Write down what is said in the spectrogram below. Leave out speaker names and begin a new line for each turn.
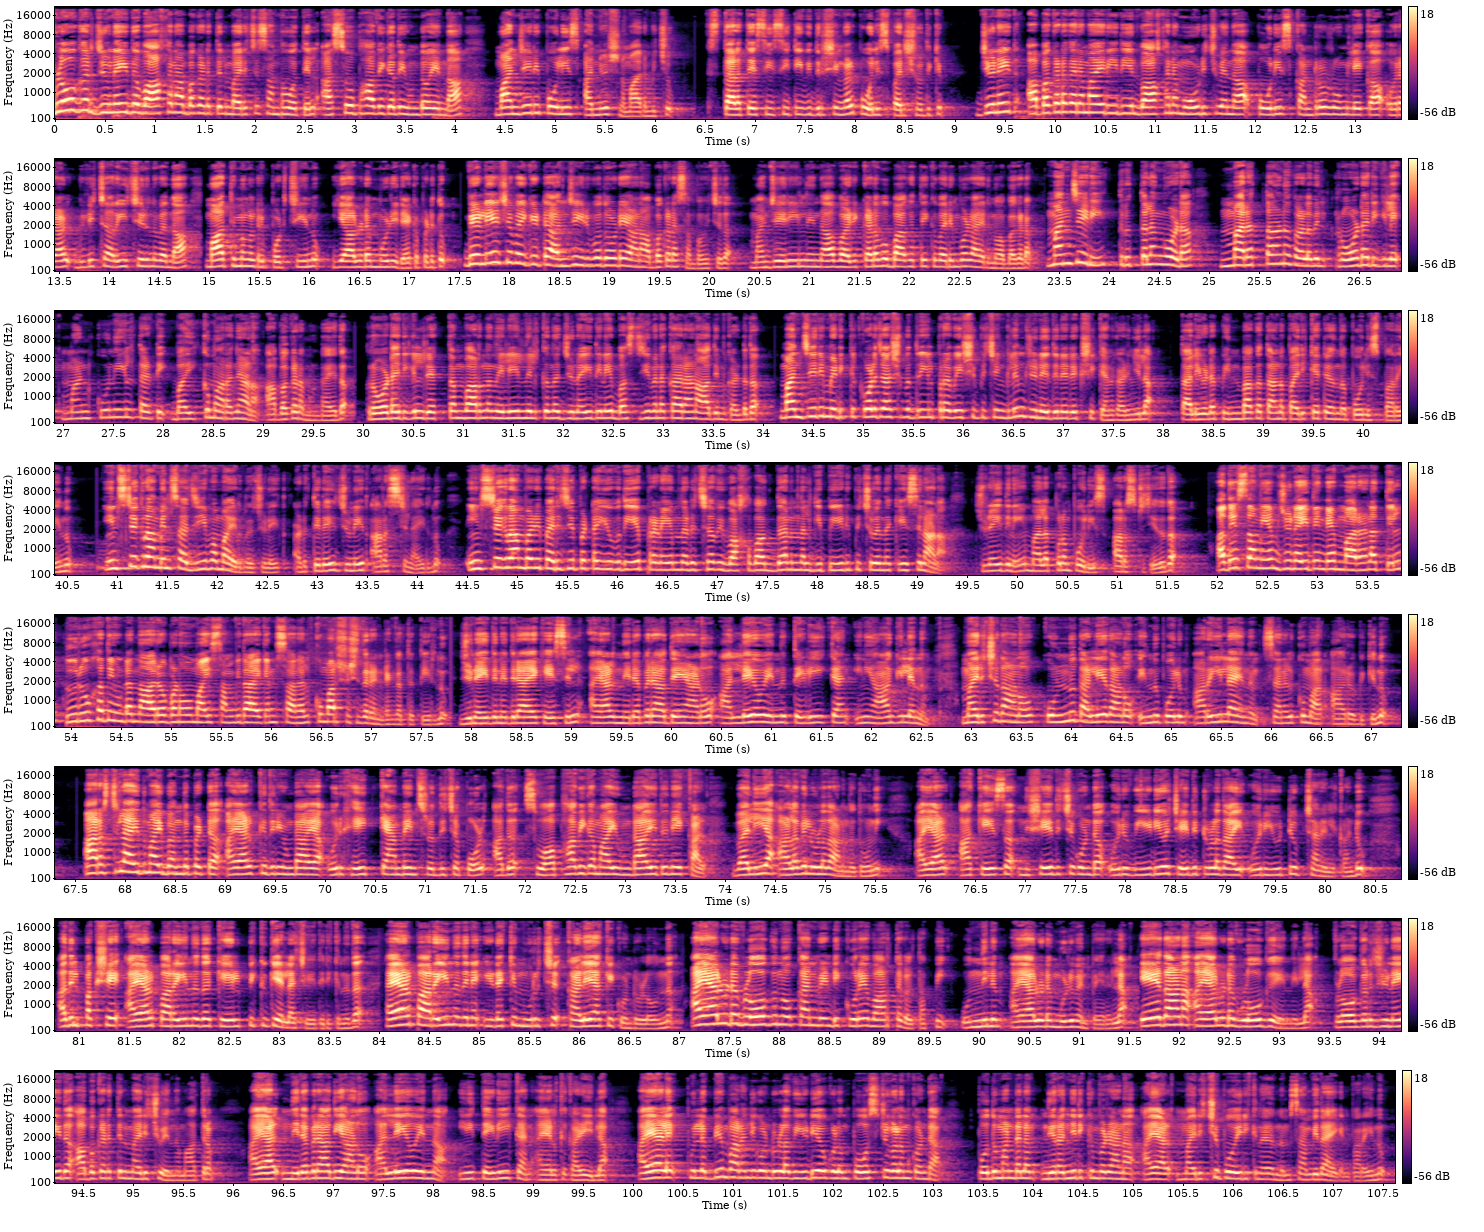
Vlogger Junaid വാഹനാപകടത്തിൽ മരിച്ച സംഭവത്തിൽ അസ്വാഭാവികതയുണ്ടോ എന്ന മഞ്ചേരി പോലീസ് അന്വേഷണം ആരംഭിച്ചു. സ്ഥലത്തെ സി ദൃശ്യങ്ങൾ പോലീസ് പരിശോധിക്കും. ജുനൈദ് അപകടകരമായ രീതിയിൽ വാഹനം ഓടിച്ചുവെന്ന പോലീസ് കൺട്രോൾ റൂമിലേക്ക് ഒരാൾ വിളിച്ചറിയിച്ചിരുന്നുവെന്ന മാധ്യമങ്ങൾ റിപ്പോർട്ട് ചെയ്യുന്നു. ഇയാളുടെ മൊഴി രേഖപ്പെടുത്തും. വെള്ളിയാഴ്ച വൈകിട്ട് അഞ്ച് ഇരുപതോടെയാണ് അപകടം സംഭവിച്ചത്. മഞ്ചേരിയിൽ നിന്ന് വഴിക്കടവ് ഭാഗത്തേക്ക് വരുമ്പോഴായിരുന്നു അപകടം. മഞ്ചേരി തൃത്തലങ്കോട് മരത്താണ് വളവിൽ റോഡരികിലെ മൺകൂനിയിൽ തട്ടി ബൈക്ക് മറഞ്ഞാണ് അപകടമുണ്ടായത്. റോഡരികിൽ രക്തം വാർന്ന നിലയിൽ നിൽക്കുന്ന ജുനൈദിനെ ബസ് ജീവനക്കാരാണ് ആദ്യം കണ്ടത്. മഞ്ചേരി മെഡിക്കൽ കോളേജ് ആശുപത്രിയിൽ പ്രവേശിപ്പിച്ചെങ്കിലും ജുനൈദിനെ രക്ഷിക്കാൻ കഴിഞ്ഞില്ല. തലയുടെ പിൻഭാഗത്താണ് പരിക്കേറ്റതെന്ന് പോലീസ് പറയുന്നു. ഇൻസ്റ്റഗ്രാമിൽ സജീവമായിരുന്നു ജുനൈദ്. അടുത്തിടെ ജുനൈദ് അറസ്റ്റിലായിരുന്നു. ഇൻസ്റ്റഗ്രാം വഴി പരിചയപ്പെട്ട യുവതിയെ പ്രണയം നടിച്ച വിവാഹ വാഗ്ദാനം നൽകി പീഡിപ്പിച്ചു എന്ന കേസിലാണ് ജുനൈദിനെ മലപ്പുറം പോലീസ് അറസ്റ്റ് ചെയ്തത്. അതേസമയം ജുനൈദിന്റെ മരണത്തിൽ ദുരൂഹതയുണ്ടെന്ന ആരോപണവുമായി സംവിധായകൻ സനൽകുമാർ ശശിധരൻ രംഗത്തെത്തിയിരുന്നു. ജുനൈദിനെതിരായ കേസിൽ അയാൾ നിരപരാധിയാണോ അല്ലയോ എന്ന് തെളിയിക്കാൻ ഇനി ആകില്ലെന്നും മരിച്ചതാണോ കൊന്നു തള്ളിയതാണോ എന്നുപോലും അറിയില്ല എന്നും സനൽകുമാർ ആരോപിക്കുന്നു. അറസ്റ്റിലായതുമായി ബന്ധപ്പെട്ട് അയാൾക്കെതിരെ ഉണ്ടായ ഒരു ഹെയ്റ്റ് ക്യാമ്പയിൻ ശ്രദ്ധിച്ചപ്പോൾ അത് സ്വാഭാവികമായി ഉണ്ടായതിനേക്കാൾ വലിയ അളവിലുള്ളതാണെന്ന് തോന്നി. അയാൾ ആ കേസ് നിഷേധിച്ചുകൊണ്ട് ഒരു വീഡിയോ ചെയ്തിട്ടുള്ളതായി ഒരു യൂട്യൂബ് ചാനലിൽ കണ്ടു. അതിൽ പക്ഷേ അയാൾ പറയുന്നത് കേൾപ്പിക്കുകയല്ല ചെയ്തിരിക്കുന്നത്. അയാൾ പറയുന്നതിനെ ഇടയ്ക്ക് മുറിച്ച് കളിയാക്കിക്കൊണ്ടുള്ള ഒന്ന്. അയാളുടെ വ്ളോഗ് നോക്കാൻ വേണ്ടി കുറെ വാർത്തകൾ തപ്പി. ഒന്നിലും അയാളുടെ മുഴുവൻ പേരല്ല. ഏതാണ് അയാളുടെ വ്ളോഗ് എന്നില്ല. വ്ളോഗർ ജുനൈദ് അപകടത്തിൽ മരിച്ചു എന്ന് മാത്രം. അയാൾ നിരപരാധിയാണോ അല്ലയോ എന്ന് ഇനി തെളിയിക്കാൻ അയാൾക്ക് കഴിയില്ല. അയാളെ പുലഭ്യം പറഞ്ഞുകൊണ്ടുള്ള വീഡിയോകളും പോസ്റ്റുകളും കൊണ്ട് പൊതുമണ്ഡലം നിറഞ്ഞിരിക്കുമ്പോഴാണ് അയാൾ മരിച്ചു പോയിരിക്കുന്നതെന്നും സംവിധായകൻ പറയുന്നു.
